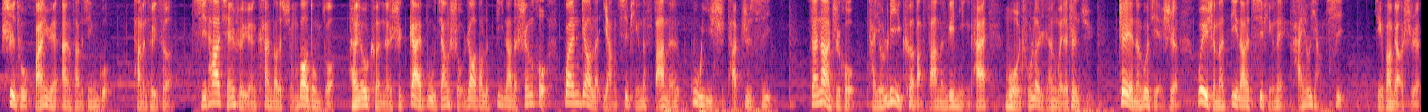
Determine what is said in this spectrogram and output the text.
试图还原案发的经过。他们推测，其他潜水员看到的熊抱动作，很有可能是盖布将手绕到了蒂娜的身后，关掉了氧气瓶的阀门，故意使她窒息。在那之后，他又立刻把阀门给拧开，抹除了人为的证据。这也能够解释为什么蒂娜的气瓶内还有氧气。警方表示，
